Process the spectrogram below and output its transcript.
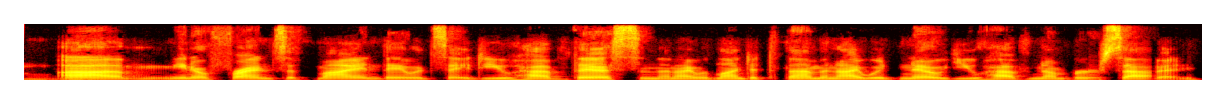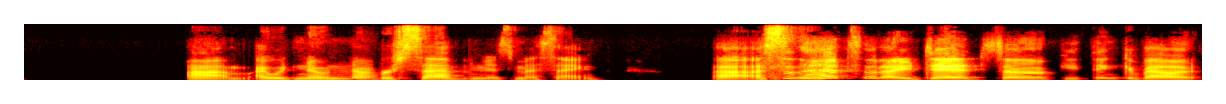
mm-hmm. um, you know, friends of mine, they would say, "Do you have this?" and then I would lend it to them and I would know you have number 7. Um, I would know number 7 is missing. Uh, so that's what I did. So if you think about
